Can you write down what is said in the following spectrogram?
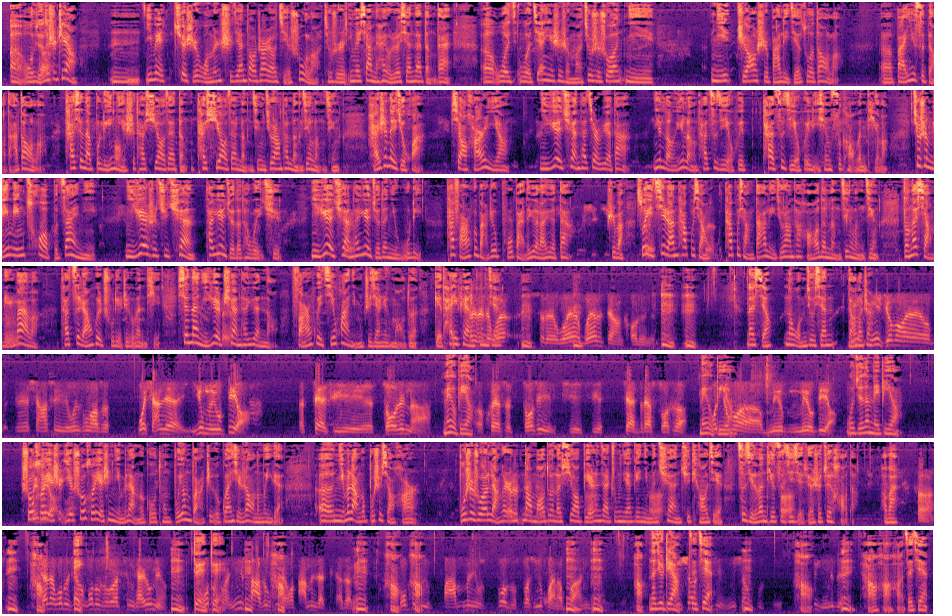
呃，我觉得是这样。嗯，因为确实我们时间到这儿要结束了，就是因为下面还有热线在等待。呃，我我建议是什么？就是说你你只要是把礼节做到了，呃，把意思表达到了，他现在不理你是他需要再等，他需要再冷静，就让他冷静冷静。还是那句话，小孩儿一样，你越劝他劲儿越大，你冷一冷，他自己也会他自己也会理性思考问题了。就是明明错不在你。你越是去劝他，越觉得他委屈；你越劝他，越觉得你无理。他反而会把这个谱摆得越来越大，是吧？所以，既然他不想，他不想搭理，就让他好好的冷静冷静。等他想明白了，他自然会处理这个问题。现在你越劝他越恼，反而会激化你们之间这个矛盾。给他一片空间。嗯，是的，我也我也是这样考虑的。嗯嗯，那行，那我们就先聊到这儿。你觉得，像谁文松老师？我现在有没有必要，呃，再去找人呢？没有必要。或者是找谁去去再给他说和？没有必要。我没有没有必要。我觉得没必要。说和也是也说和也是你们两个沟通，不用把这个关系绕那么远。呃，你们两个不是小孩儿，不是说两个人闹矛盾了需要别人在中间给你们劝去调解，自己的问题自己解决是最好的，好吧？嗯嗯好，现在我都想，我都说听天由命。嗯，对对。我都说你啥时候回来，我把门再开着。嗯，好，我不会把门又锁住，锁起换了不让你。嗯，好，那就这样，再见。嗯，好，嗯，好好好，再见。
